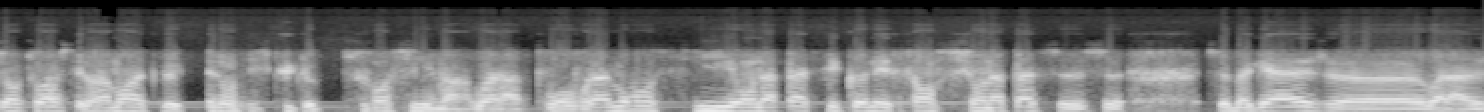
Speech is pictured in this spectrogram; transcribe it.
l'entourage c'est vraiment avec lequel on discute le plus souvent au cinéma voilà pour vraiment si on n'a pas ces connaissances si on n'a pas ce, ce, ce bagage euh, voilà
